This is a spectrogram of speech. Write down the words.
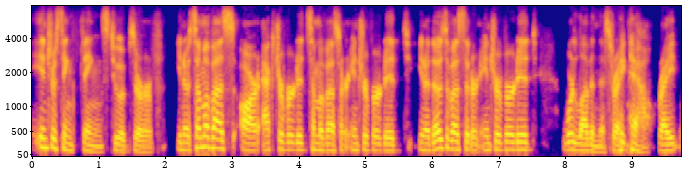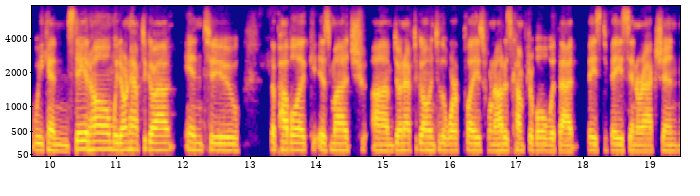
interesting things to observe you know some of us are extroverted some of us are introverted. You know those of us that are introverted we're loving this right now right? We can stay at home. We don't have to go out into the public as much um, don't have to go into the workplace. We're not as comfortable with that face-to-face interaction.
